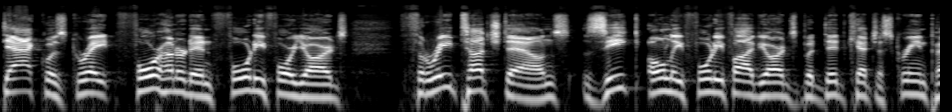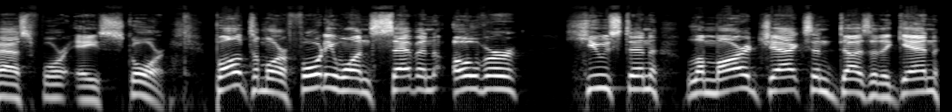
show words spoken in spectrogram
Dak was great, 444 yards, three touchdowns. Zeke only 45 yards but did catch a screen pass for a score. Baltimore 41-7 over Houston. Lamar Jackson does it again,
